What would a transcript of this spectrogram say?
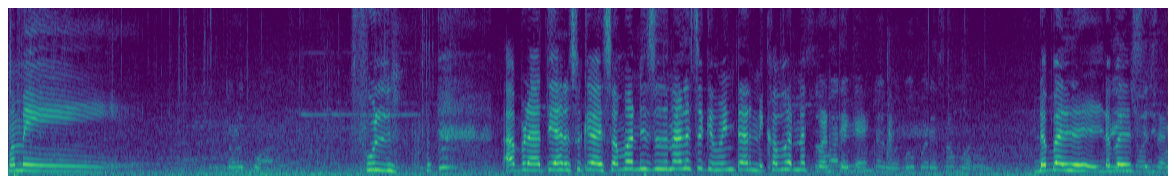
મમ્મી. ફૂલ આપણે અત્યારે શું કહેવાય સમરની સિઝન આવે છે કે વિન્ટરની ખબર નથી પડતી કે બપોરે સમર હોય. ડબલ ડબલ સિઝન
